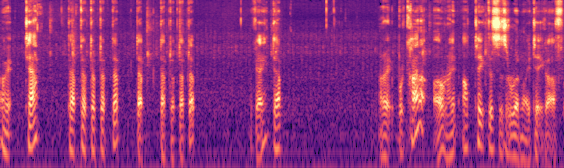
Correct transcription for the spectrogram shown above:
Okay, tap. Tap tap tap tap tap tap tap tap tap tap. Okay, tap. Alright, we're kind of... Alright, I'll take this as a runway takeoff.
